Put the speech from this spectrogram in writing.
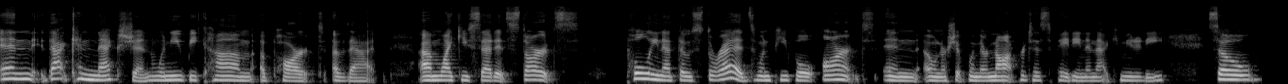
and that connection when you become a part of that, um, like you said, it starts pulling at those threads when people aren't in ownership, when they're not participating in that community. So,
